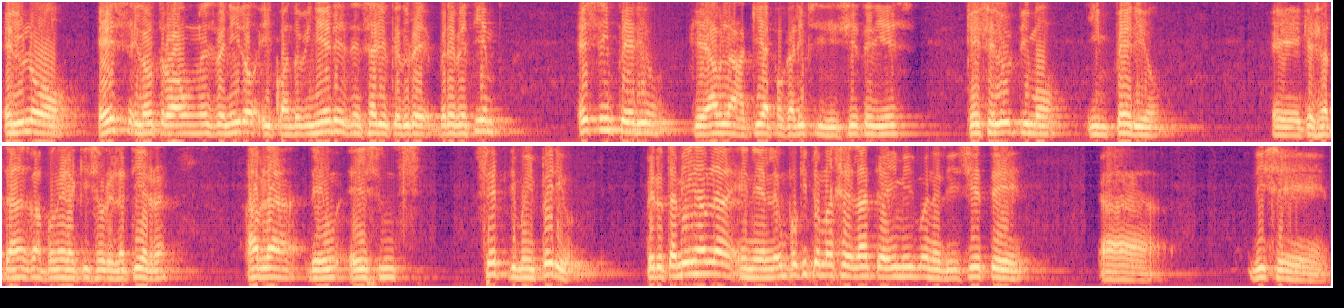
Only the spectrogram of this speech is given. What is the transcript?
el uno es, el otro aún no es venido, y cuando viniere es necesario que dure breve tiempo. Este imperio que habla aquí Apocalipsis 17:10, que es el último imperio eh, que Satanás va a poner aquí sobre la tierra, habla de un, es un séptimo imperio, pero también habla en el, un poquito más adelante, ahí mismo en el 17, ah, dice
